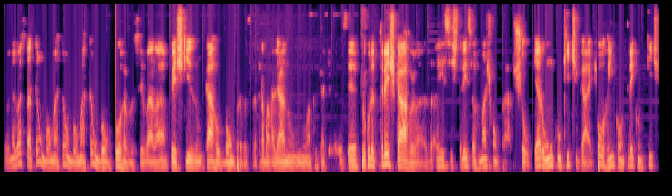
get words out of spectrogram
O negócio tá tão bom, mas tão bom, mas tão bom. Porra, você vai lá, pesquisa um carro bom pra você pra trabalhar num, num aplicativo. Você procura três carros lá. Esses três são os mais comprados. Show. Quero um com kit gás. Porra, encontrei com kit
